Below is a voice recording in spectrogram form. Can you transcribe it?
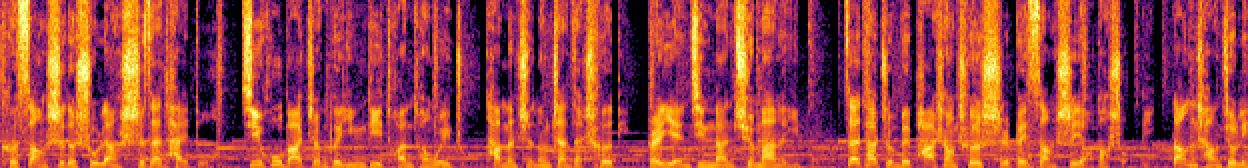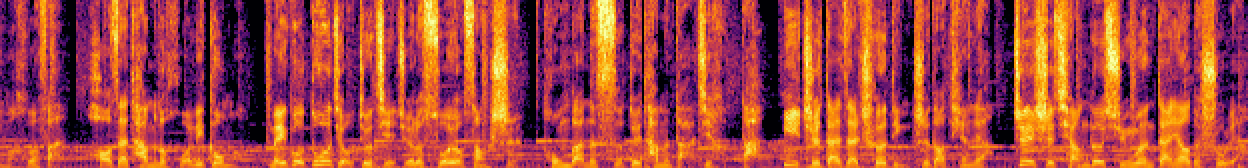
可丧尸的数量实在太多，几乎把整个营地团团围住，他们只能站在车顶。而眼镜男却慢了一步，在他准备爬上车时，被丧尸咬到手臂，当场就领了盒饭。好在他们的火力够猛，没过多久就解决了所有丧尸。同伴的死对他们打击很大，一直待在车顶直到天亮。这时强哥询问弹药的数量，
